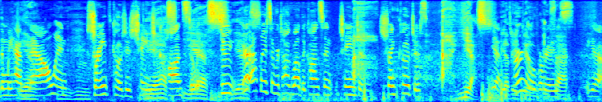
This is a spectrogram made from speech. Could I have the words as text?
than we have Yeah. now, and mm-hmm. strength coaches change Yes, constantly. yes, Do your athletes ever talk about the constant change in strength coaches? Yes. Yeah, the they do. turnover In is- fact, yeah.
